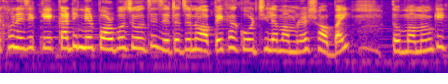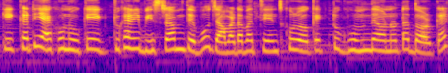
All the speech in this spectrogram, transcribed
এখন এই যে কেক কাটিংয়ের পর্ব চলছে, যেটার জন্য অপেক্ষা করছিলাম আমরা সবাই। তো মামামকে কেক কাটি এখন ওকে একটুখানি বিশ্রাম দেবো। জামা টামা চেঞ্জ করে ওকে একটু ঘুম দেওয়ানোটা দরকার।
